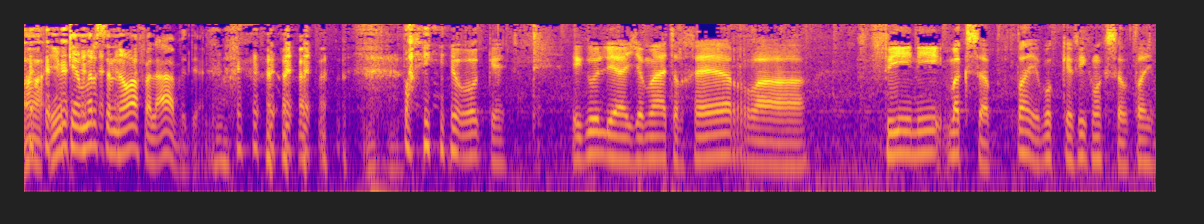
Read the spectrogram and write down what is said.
آه يمكن مرسل نواف العابد يعني. طيب okay. يقول يا جماعة الخير آه، فيني مكسب. طيب okay فيك مكسب. طيب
